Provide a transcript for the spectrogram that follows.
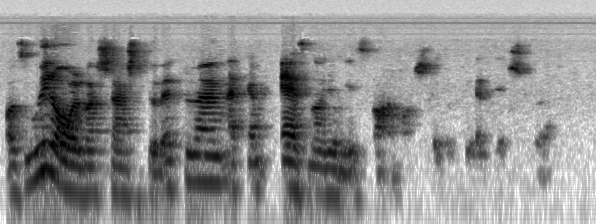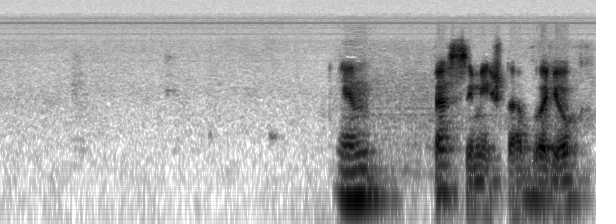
az újraolvasást követően nekem ez nagyon izgalmas ez a kérdéskör. Én pessimistább vagyok.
